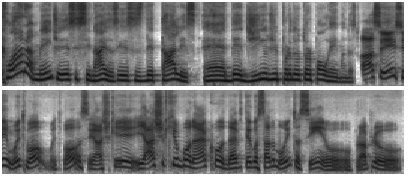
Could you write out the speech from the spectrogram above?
Claramente, esses sinais, assim, esses detalhes, é dedinho de produtor Paul Heyman. assim. Ah, sim, sim, muito bom, muito bom, assim, acho que, e acho que o boneco deve ter gostado muito, assim, o, o próprio,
